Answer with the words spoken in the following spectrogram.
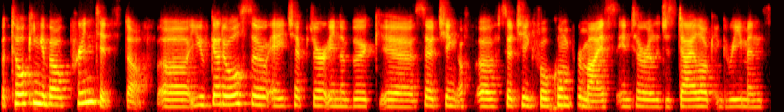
But talking about printed stuff, uh, you've got also a chapter in a book uh, searching of, of, searching for compromise, interreligious dialogue, agreements,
